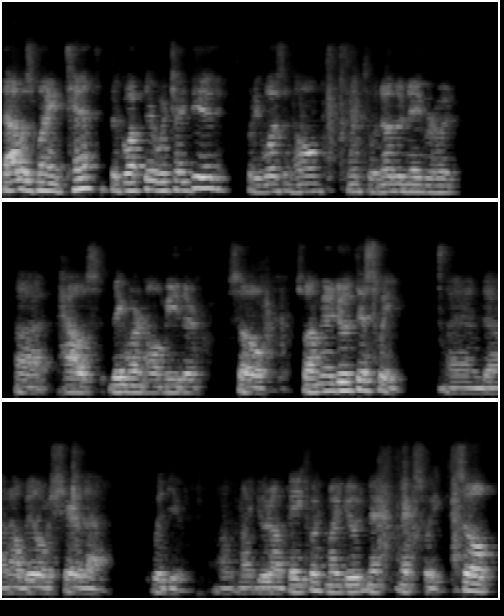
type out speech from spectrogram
that was my intent to go up there, which I did. But he wasn't home. Went to another neighborhood uh, house. They weren't home either. So so I'm going to do it this week, and, uh, and I'll be able to share that with you. I might do it on Facebook. Might do it next next week. So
